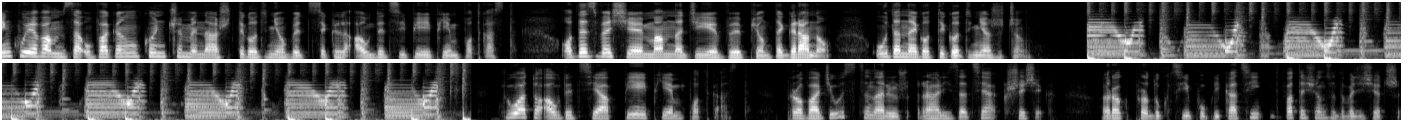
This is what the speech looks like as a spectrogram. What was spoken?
Dziękuję Wam za uwagę. Kończymy nasz tygodniowy cykl audycji PAPM Podcast. Odezwę się, mam nadzieję, w piątek rano. Udanego tygodnia życzę. Była to audycja PAPM Podcast. Prowadził scenariusz realizacja Krzysiek. Rok produkcji i publikacji 2023.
